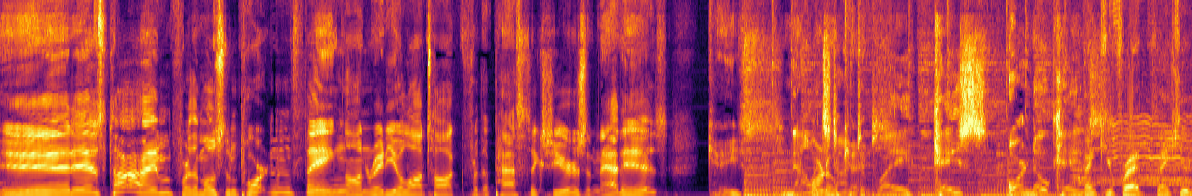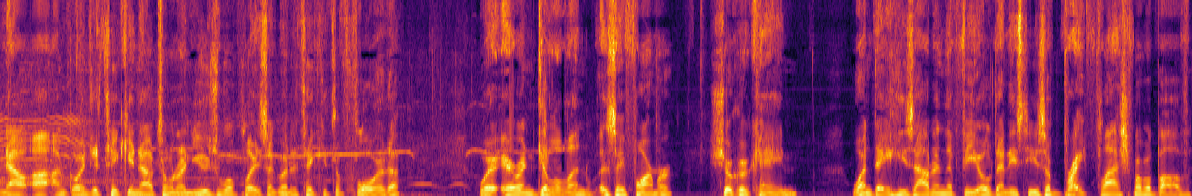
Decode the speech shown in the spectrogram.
It is time for the most important thing on Radio Law Talk for the past six years, and that is case. Now or it's no time to play Case or No Case. Thank you, Fred. Thank you. Now, uh, I'm going to take you now to an unusual place. I'm going to take you to Florida, where Aaron Gilliland is a farmer, sugarcane. One day he's out in the field and he sees a bright flash from above,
